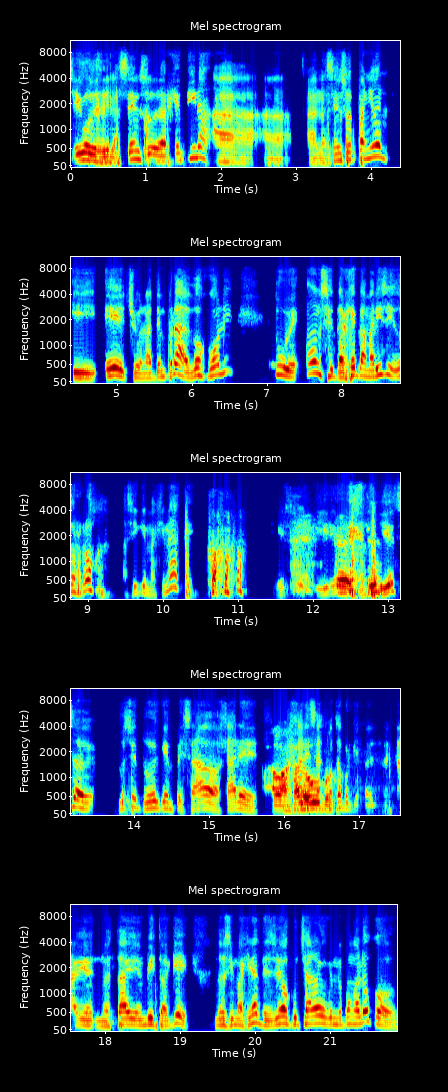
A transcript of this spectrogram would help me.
llego desde el ascenso de Argentina a, a, al ascenso español y he hecho en la temporada dos goles, tuve 11 tarjetas amarillas y dos rojas, así que imaginaste. Y eso, y, y eso, entonces tuve que empezar a bajar, eh, a bajar, bajar esas cosas porque no está, bien, no está bien visto aquí. Entonces, imagínate, si yo a escuchar algo que me ponga loco,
